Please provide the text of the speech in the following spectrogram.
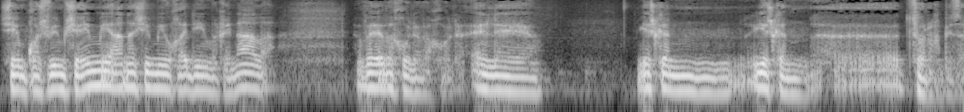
שהם חושבים שהם אנשים מיוחדים וכן הלאה ו- וכולי וכולי. אלה, יש כאן, יש כאן uh, צורך בזה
